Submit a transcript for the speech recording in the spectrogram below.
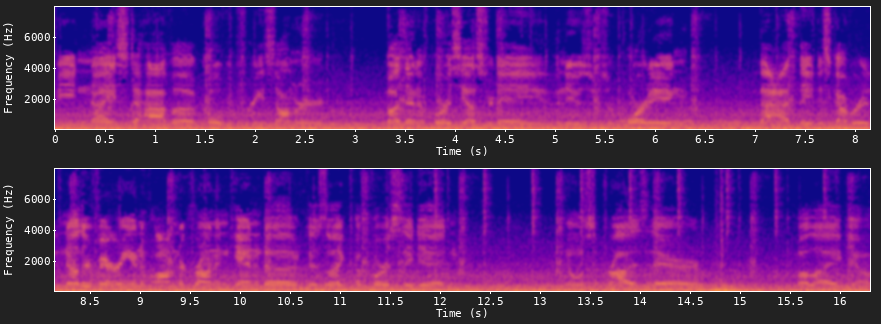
Be nice to have a COVID-free summer. But then, of course, yesterday the news was reporting that they discovered another variant of Omicron in Canada. Because, like, of course they did. No surprise there. But, like, yo,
